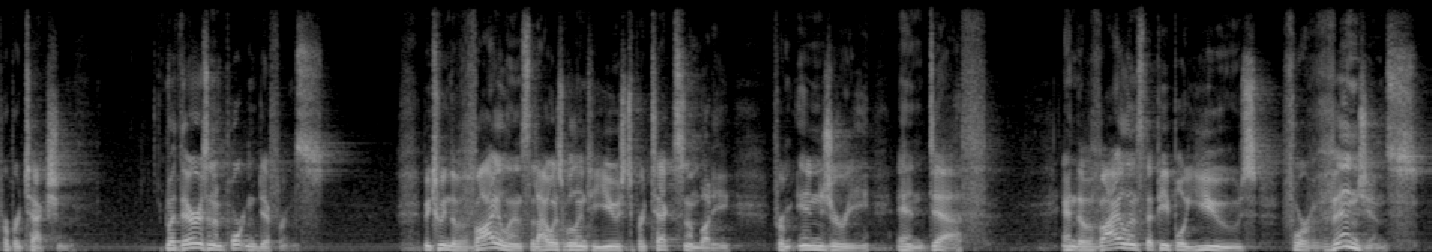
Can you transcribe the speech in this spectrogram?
for protection. But there is an important difference between the violence that I was willing to use to protect somebody from injury and death and the violence that people use for vengeance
